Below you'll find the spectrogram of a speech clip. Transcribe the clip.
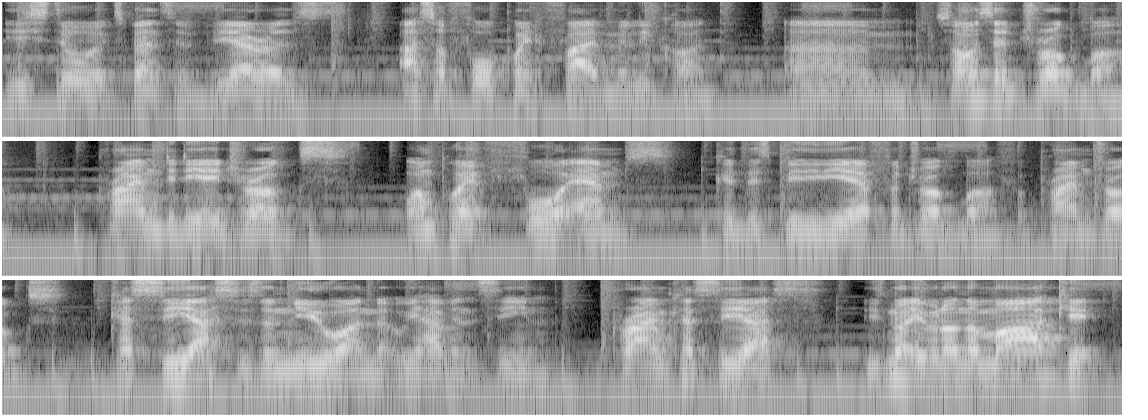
He's still expensive. Vieira's, that's a 4.5 milli card. Um, someone said Drogba. Prime Didier Drugs. 1.4 M's. Could this be the year for Drogba, for Prime Drugs? Casillas is a new one that we haven't seen. Prime Casillas. He's not even on the market.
